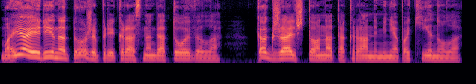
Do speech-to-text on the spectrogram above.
Моя Ирина тоже прекрасно готовила. Как жаль, что она так рано меня покинула.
